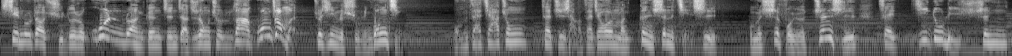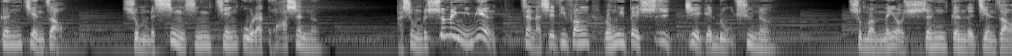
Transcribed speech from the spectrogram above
陷入到许多的混乱跟挣扎之中。求主大的光照们，最近的属灵光景，我们在家中、在职场、在教会，们更深的检视，我们是否有真实在基督里生根建造，使我们的信心坚固来夸胜呢？还是我们的生命里面，在哪些地方容易被世界给掳去呢？是我们没有生根的建造，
